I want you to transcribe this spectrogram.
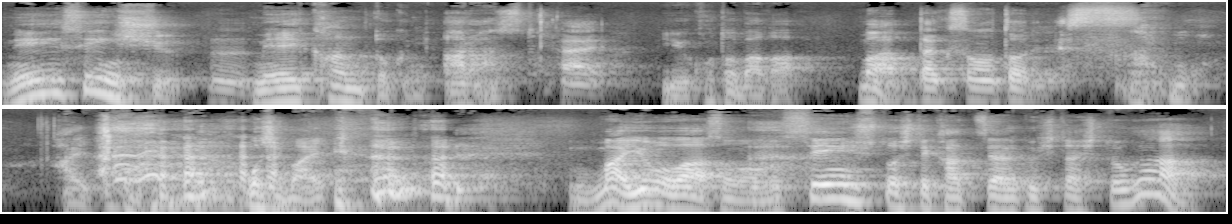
名選手、名監督にあらずはい。という言葉がま全くその通りです。はい。おしまい。まあ要はその選手として活躍した人が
